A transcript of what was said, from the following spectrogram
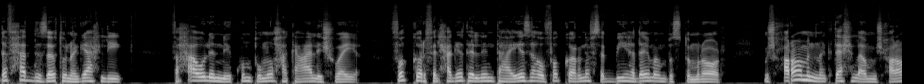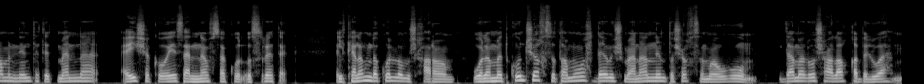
ده في حد ذاته نجاح ليك. فحاول ان يكون طموحك عالي شوية. فكر في الحاجات اللي انت عايزها وفكر نفسك بيها دايما باستمرار. مش حرام انك تحلم مش حرام ان انت تتمنى عيشة كويسة لنفسك ولأسرتك. الكلام ده كله مش حرام ولما تكون شخص طموح ده مش معناه إن أنت شخص موهوم ده ملوش علاقة بالوهم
